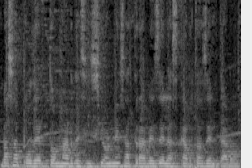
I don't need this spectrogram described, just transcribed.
vas a poder tomar decisiones a través de las cartas del tarot.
